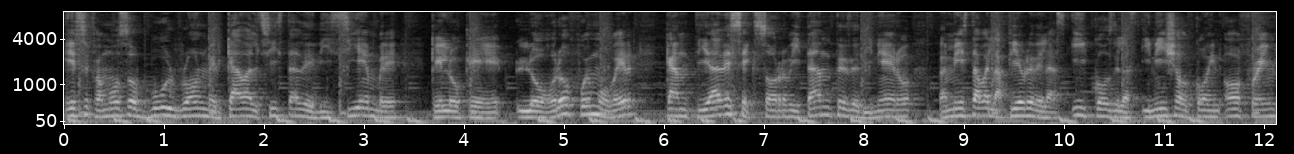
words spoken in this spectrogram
ese famoso bull run mercado alcista de diciembre que lo que logró fue mover cantidades exorbitantes de dinero. También estaba la fiebre de las ICOs, de las Initial Coin Offering.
